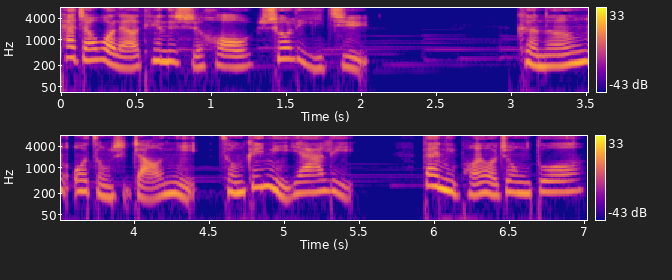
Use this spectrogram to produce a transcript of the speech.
他找我聊天的时候说了一句：“可能我总是找你，总给你压力，但你朋友众多，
